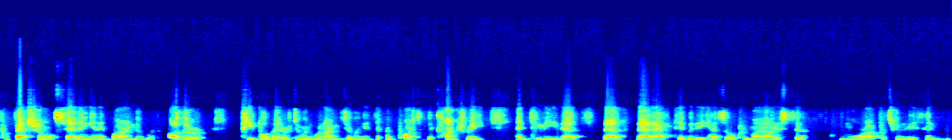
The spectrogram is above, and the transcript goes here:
professional setting and environment with other people that are doing what I'm doing in different parts of the country. And to me, that's that that activity has opened my eyes to more opportunities than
